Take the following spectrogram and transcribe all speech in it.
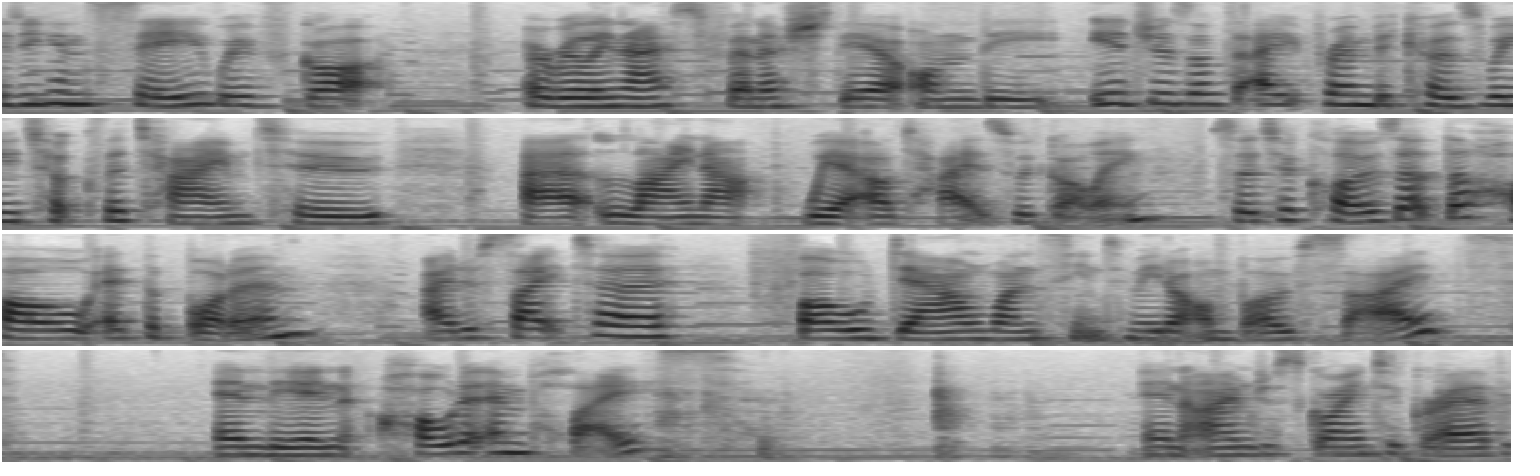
As you can see, we've got a really nice finish there on the edges of the apron because we took the time to uh, line up where our ties were going. So to close up the hole at the bottom, I just like to fold down one centimeter on both sides and then hold it in place. And I'm just going to grab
